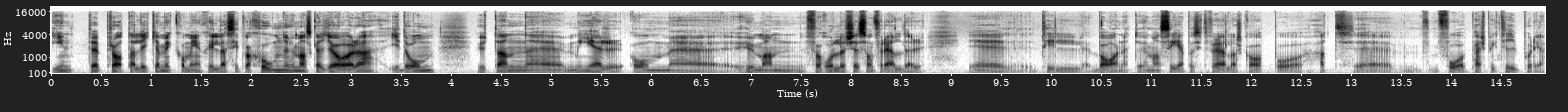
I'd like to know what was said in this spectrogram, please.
inte pratar lika mycket om enskilda situationer, hur man ska göra i dem utan eh, mer om eh, hur man förhåller sig som förälder eh, till barnet och hur man ser på sitt föräldraskap och att eh, få perspektiv på det.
